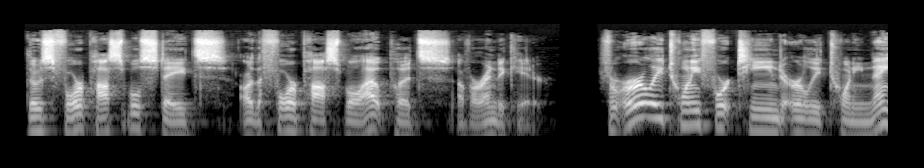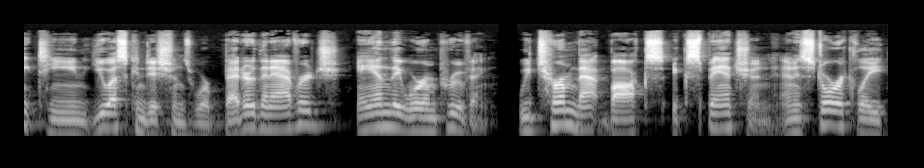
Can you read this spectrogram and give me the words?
Those four possible states are the four possible outputs of our indicator. From early 2014 to early 2019, US conditions were better than average and they were improving. We term that box expansion, and historically,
